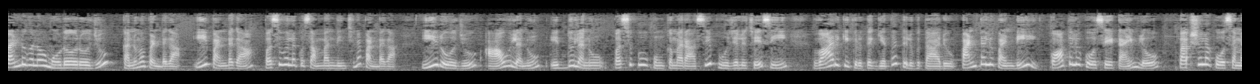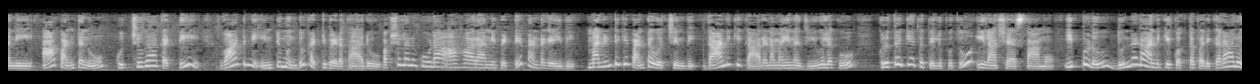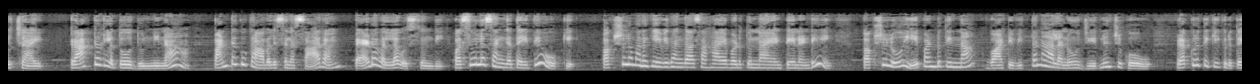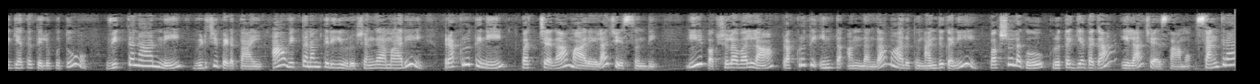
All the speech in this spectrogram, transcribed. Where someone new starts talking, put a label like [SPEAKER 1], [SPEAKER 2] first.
[SPEAKER 1] పండుగలో మూడో రోజు కనుమ పండగ. ఈ పండగ పశువులకు సంబంధించిన పండగ. ఈ రోజు ఆవులను ఎద్దులను పసుపు కుంకుమ రాసి పూజలు చేసి వారికి కృతజ్ఞత తెలుపుతారు. పంటలు పండి కోతలు కోసే టైంలో పక్షుల కోసమని ఆ పంటను కుచ్చుగా కట్టి వాటిని ఇంటి ముందు కట్టిపెడతారు. పక్షులను కూడా ఆహారాన్ని పెట్టే పండగ ఇది. మనింటికి పంట వచ్చింది. దానికి కారణమైన జీవులకు కృతజ్ఞత తెలుపుతూ ఇలా చేస్తాము. ఇప్పుడు దున్నడానికి కొత్త పరికరాలు వచ్చాయి. ట్రాక్టర్లతో దున్నినా పంటకు కావలసిన సారం పేడ వల్ల వస్తుంది. పశువుల సంగతైతే ఓకే. పక్షులు మనకి ఏ విధంగా సహాయపడుతున్నాయంటేనండి పక్షులు ఏ పండు తిన్నా వాటి విత్తనాలను జీర్ణించుకోవు. ప్రకృతికి కృతజ్ఞత తెలుపుతూ విత్తనాన్ని విడిచిపెడతాయి. ఆ విత్తనం తిరిగి వృక్షంగా మారి ప్రకృతిని పచ్చగా మారేలా చేస్తుంది. ఈ పక్షుల వల్ల ప్రకృతి ఇంత అందంగా మారుతుంది. అందుకని పక్షులకు కృతజ్ఞతగా ఇలా చేస్తాము. సంక్రాంతి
